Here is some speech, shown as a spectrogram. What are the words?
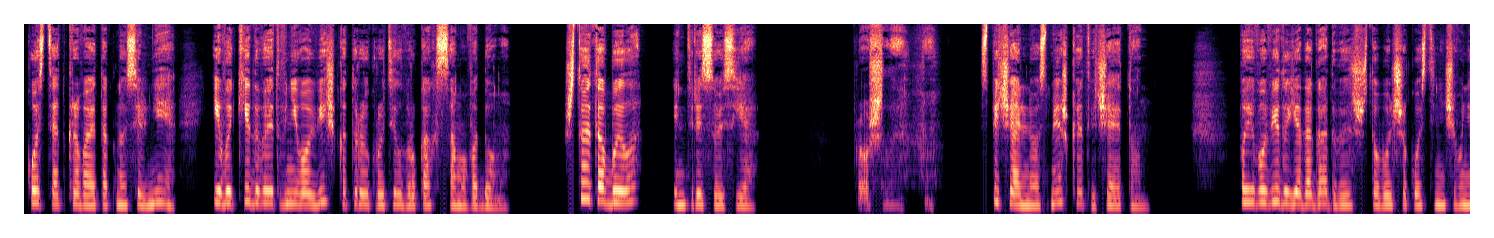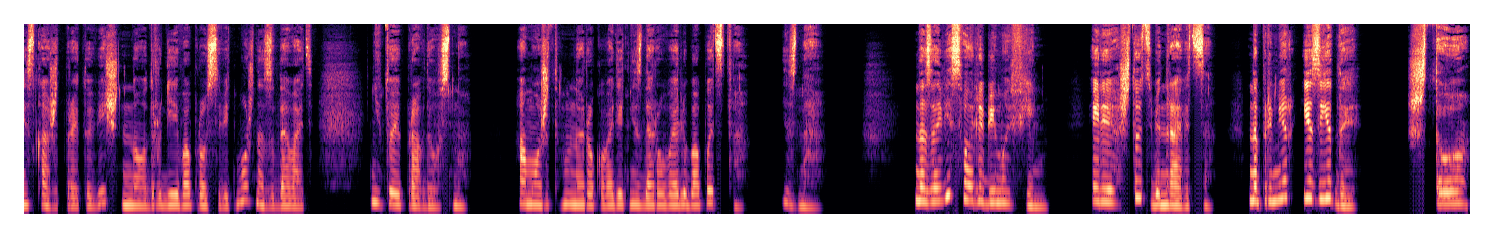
Костя открывает окно сильнее и выкидывает в него вещь, которую крутил в руках с самого дома. «Что это было?» — интересуюсь я. «Прошлое». С печальной усмешкой отвечает он. По его виду я догадываюсь, что больше Костя ничего не скажет про эту вещь, но другие вопросы ведь можно задавать. Не то и правда усну. А может, мной руководит нездоровое любопытство? Не знаю. Назови свой любимый фильм. Или что тебе нравится? Например, из еды». «Что?»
